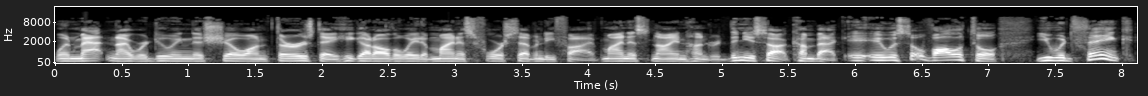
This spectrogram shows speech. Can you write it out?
when Matt and I were doing this show on Thursday, he got all the way to minus 475, minus 900. Then you saw it come back. It, it was so volatile. You would think,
